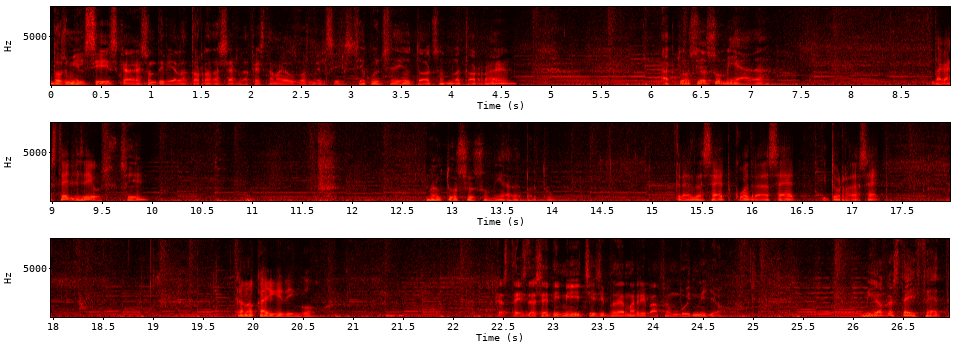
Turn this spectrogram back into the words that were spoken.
2006, que és on hi havia la Torre de Set, la festa major del 2006. Si coincidiu tots amb la torre, eh? Actuació somiada. De Castells, dius? Sí? Una actuació somiada per tu. 3 de 7, 4 de 7 i Torre de 7. Que no caigui ningú. Castells de 7 i mig i si podem arribar a fer un 8 millor. Millor castell fet.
